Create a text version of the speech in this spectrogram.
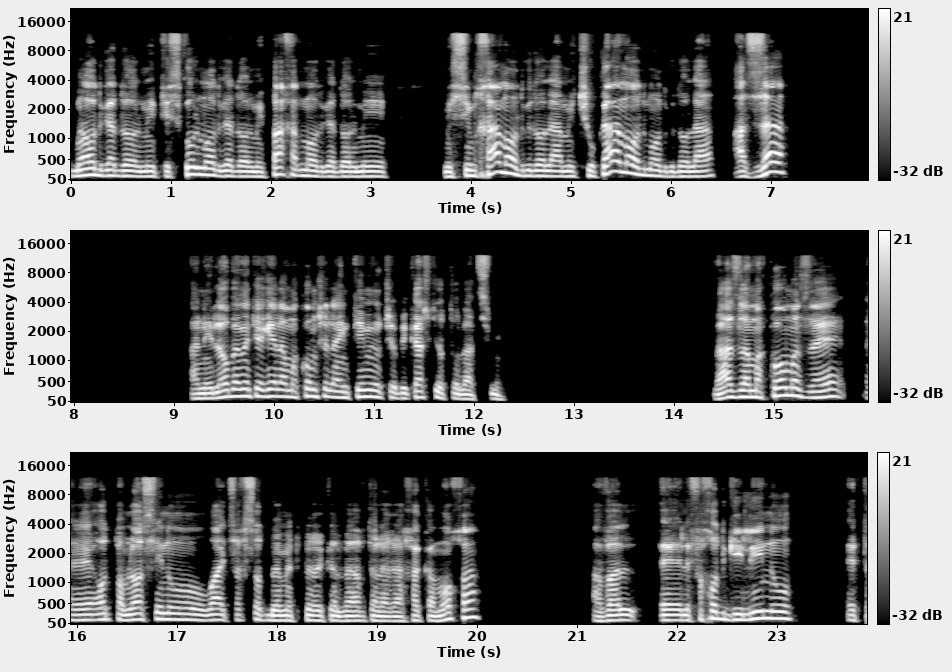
מאוד גדול, מתסכול מאוד גדול, מפחד מאוד גדול, מ... משמחה מאוד גדולה, מתשוקה מאוד מאוד גדולה, עזה, אני לא באמת אגיע למקום של האינטימיות שביקשתי אותו לעצמי. ואז למקום הזה, אה, עוד פעם, לא עשינו, וואי, צריך לעשות באמת פרק על ואהבת לרעך כמוך, אבל אה, לפחות גילינו את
